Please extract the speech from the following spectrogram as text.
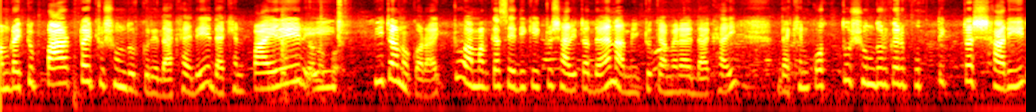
আমরা একটু পাড়টা একটু সুন্দর করে দেখাই দিই। দেখেন পায়ের এই পিটানো করা। একটু আমার কাছে এদিকে একটু শাড়িটা দেন, আমি একটু ক্যামেরায় দেখাই। দেখেন কত সুন্দর করে প্রত্যেকটা শাড়ির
